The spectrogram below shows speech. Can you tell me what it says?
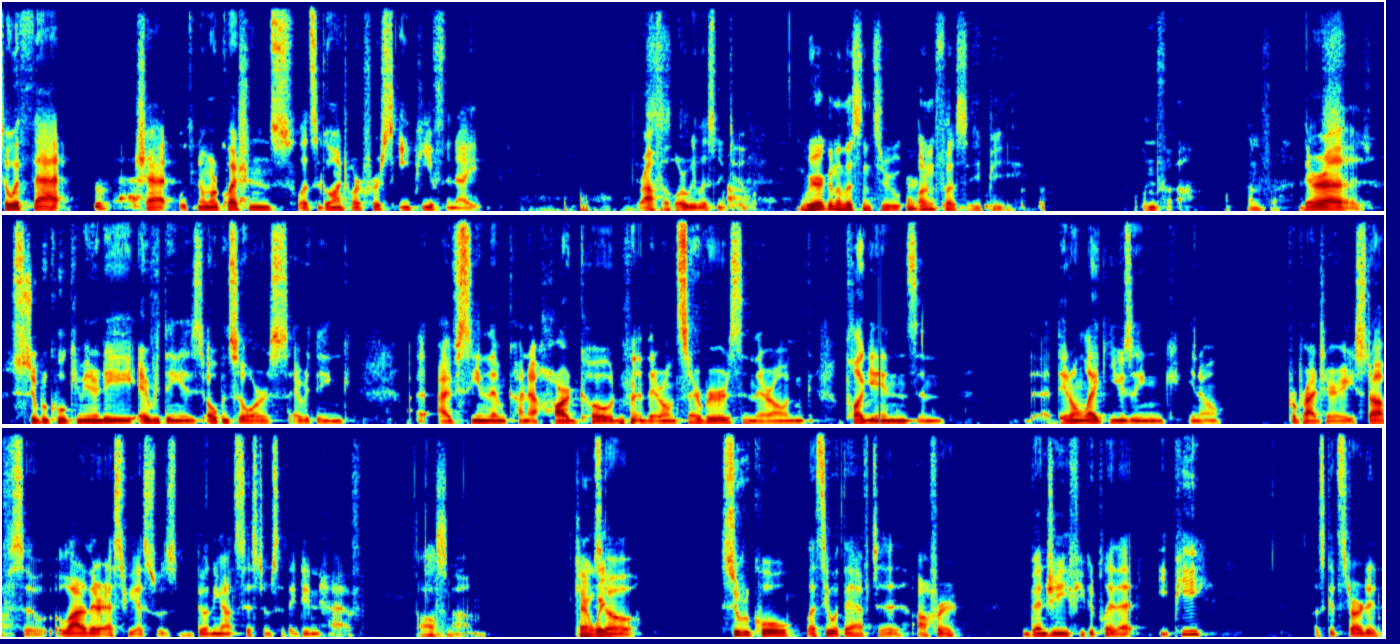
So with that, chat, with no more questions, let's go on to our first EP of the night. Rafa, what are we listening to? We're gonna listen to Unfa's EP. Unfa. Unfa. They're a super cool community. Everything is open source. Everything. I- I've seen them kind of hard code their own servers and their own plugins, and uh, they don't like using, you know, proprietary stuff. So a lot of their SPS was building out systems that they didn't have. awesome. Um, Can't wait. So super cool. Let's see what they have to offer. Benji, if you could play that EP, let's get started.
